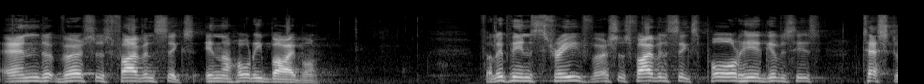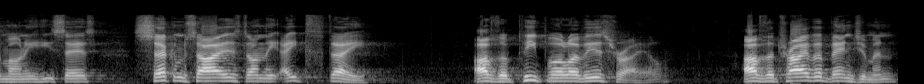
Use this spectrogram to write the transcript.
and verses 5 and 6 in the Holy Bible. Philippians 3, verses 5 and 6, Paul here gives his testimony. He says, Circumcised on the eighth day of the people of Israel, of the tribe of Benjamin,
